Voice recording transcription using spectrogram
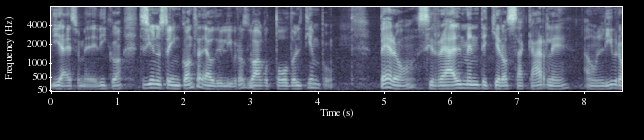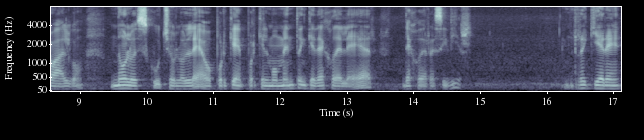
y a eso me dedico. Entonces yo no estoy en contra de audiolibros, lo hago todo el tiempo. Pero si realmente quiero sacarle a un libro algo, no lo escucho, lo leo. ¿Por qué? Porque el momento en que dejo de leer, dejo de recibir. Requiere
